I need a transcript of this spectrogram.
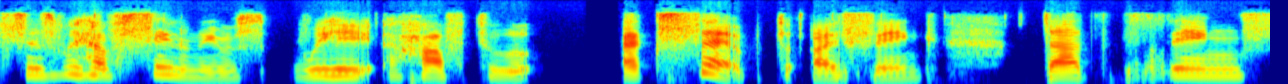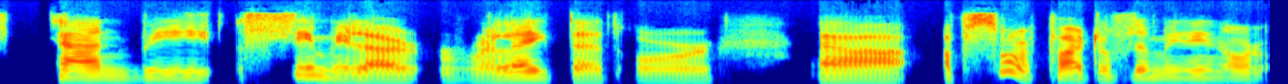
since we have synonyms, we have to accept, I think, that things can be similar, related, or uh, absorb part of the meaning or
